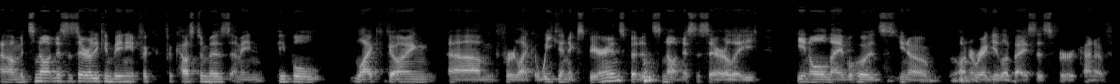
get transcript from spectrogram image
Um, it's not necessarily convenient for, for customers. I mean, people like going um, for like a weekend experience, but it's not necessarily in all neighborhoods, you know, on a regular basis for kind of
